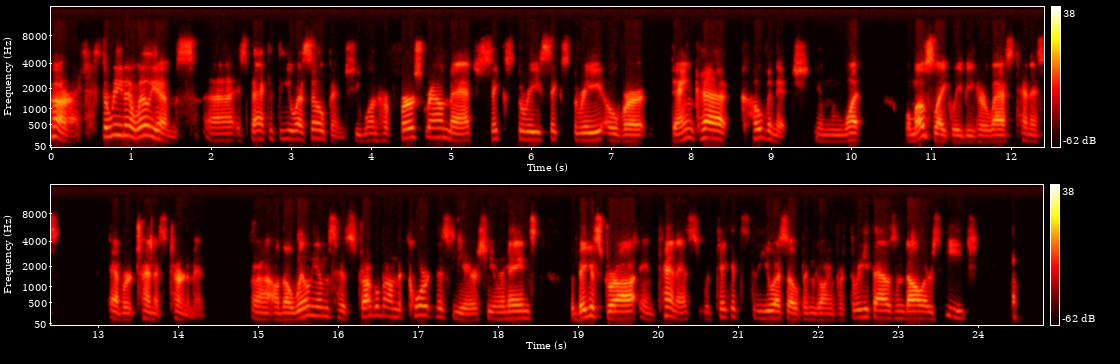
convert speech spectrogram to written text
All right. Serena Williams uh, is back at the U.S. Open. She won her first round match 6 3 6 3 over Danka Kovinic in what will most likely be her last tennis ever tennis tournament. Uh, although Williams has struggled on the court this year, she remains the biggest draw in tennis, with tickets to the U.S. Open going for $3,000 each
